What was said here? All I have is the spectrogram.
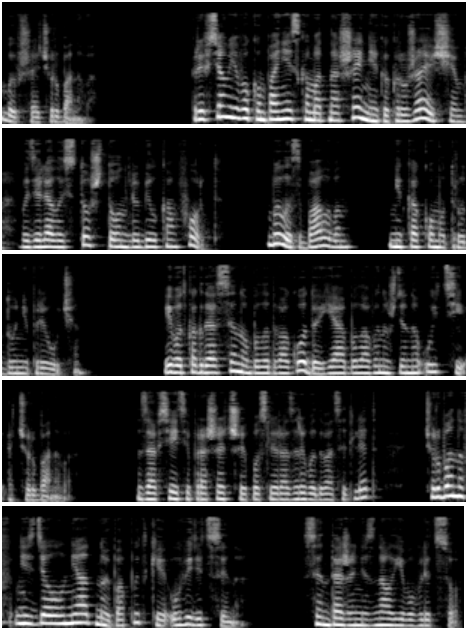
бывшая Чурбанова. При всем его компанейском отношении к окружающим выделялось то, что он любил комфорт, был избалован, ни к какому труду не приучен. И вот когда сыну было два года, я была вынуждена уйти от Чурбанова. За все эти прошедшие после разрыва 20 лет Чурбанов не сделал ни одной попытки увидеть сына. Сын даже не знал его в лицо.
